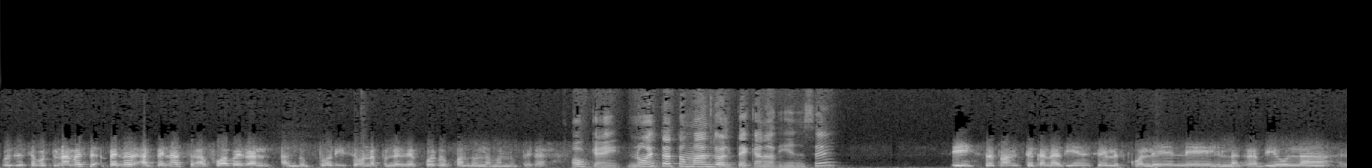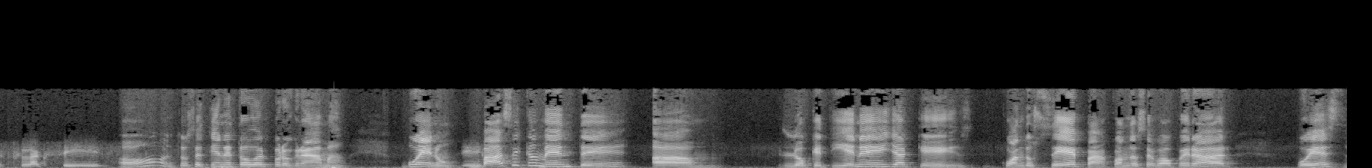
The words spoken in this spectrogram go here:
Pues desafortunadamente apenas, apenas fue a ver al, doctor y se van a poner de acuerdo cuándo la van a operar. Ok, ¿no está tomando el té canadiense? Sí, está tomando el té canadiense, el escualene, la graviola, el flaxseed. Oh, entonces tiene todo el programa. Bueno, básicamente lo que tiene ella que cuando sepa cuándo se va a operar, pues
